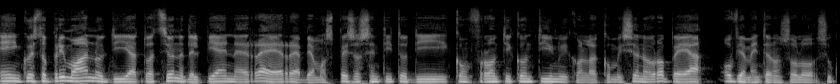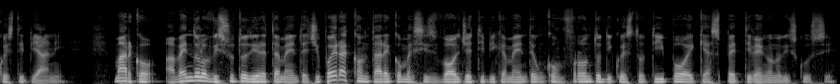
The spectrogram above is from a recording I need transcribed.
E in questo primo anno di attuazione del PNRR abbiamo spesso sentito di confronti continui con la Commissione europea, ovviamente non solo su questi piani. Marco, avendolo vissuto direttamente, ci puoi raccontare come si svolge tipicamente un confronto di questo tipo e che aspetti vengono discussi?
